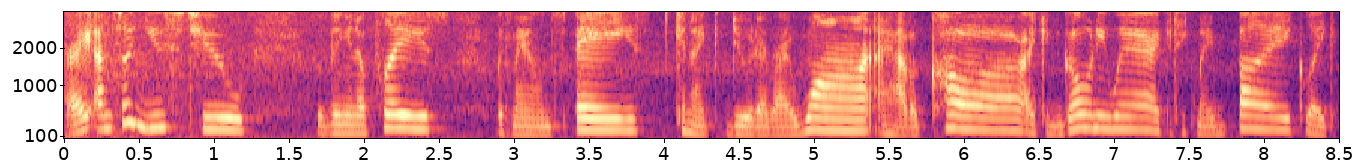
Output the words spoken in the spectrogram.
right? I'm so used to living in a place with my own space. Can I do whatever I want? I have a car. I can go anywhere. I can take my bike. Like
